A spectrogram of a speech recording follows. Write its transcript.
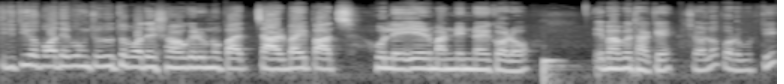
তৃতীয় পদ এবং চতুর্থ পদের সহগের অনুপাত চার বাই পাঁচ হলে এর মান নির্ণয় করো। এভাবে থাকে। চলো পরবর্তী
